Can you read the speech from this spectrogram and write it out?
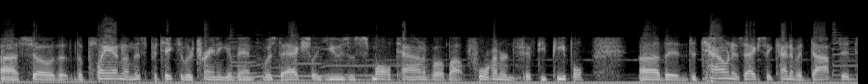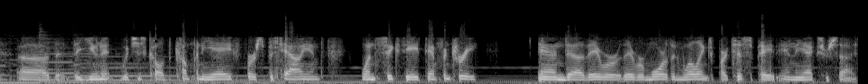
Uh, so the, the plan on this particular training event was to actually use a small town of about 450 people. Uh, the the town has actually kind of adopted uh, the, the unit, which is called Company A, First Battalion, 168th Infantry, and uh, they were they were more than willing to participate in the exercise.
